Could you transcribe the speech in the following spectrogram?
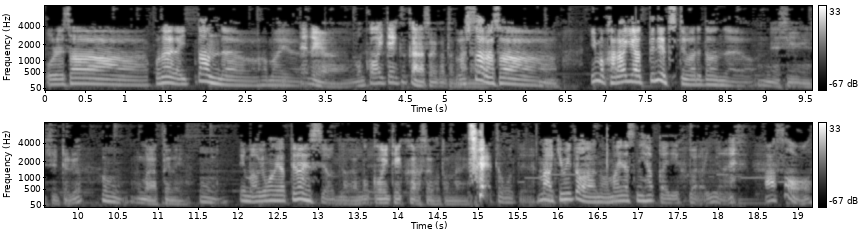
俺さ、この間行ったんだよ、浜湯。出るよ。僕置いていくからそういうことそしたらさ、今唐揚げやってねえっつって言われたんだよ。ね、し知ってるよ。うん。今やってんねよ。うん。今揚げ物やってないんすよだから。僕置いていくからそういうことになるよ。せっと思ってね。まあ君とはあの、マイナス200回で行くからいいんじゃない？あ、そ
